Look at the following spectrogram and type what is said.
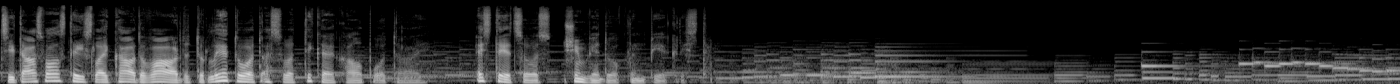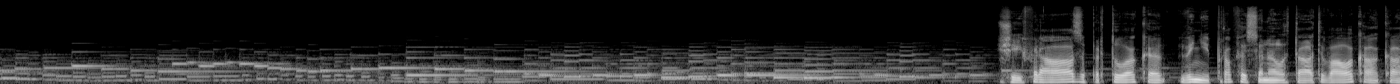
Citās valstīs, lai kādu vārdu tur lietotu, esot tikai kalpotāji. Es tiecos šim viedoklim piekrist. Šī frāze par to, ka viņi profesionalitāti valkā kā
